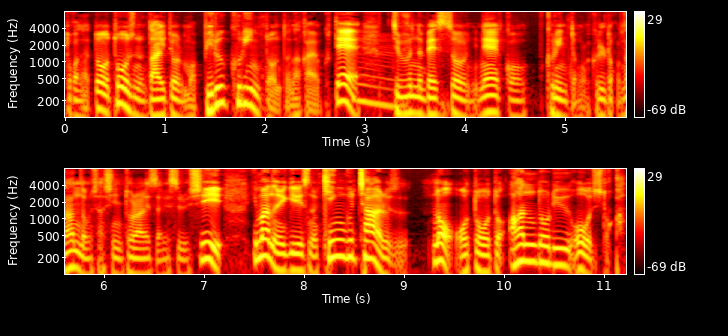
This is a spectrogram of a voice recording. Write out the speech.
とかだと当時の大統領もビル・クリントンと仲良くて、うん。自分の別荘にねこうクリントンが来るとこ何度も写真撮られてたりするし今のイギリスのキング・チャールズの弟アンドリュー王子とか、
